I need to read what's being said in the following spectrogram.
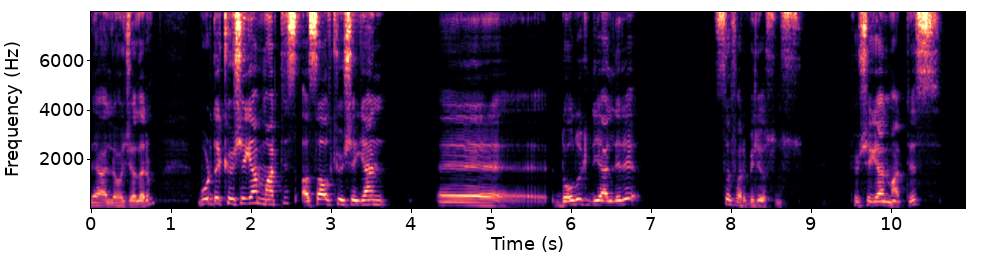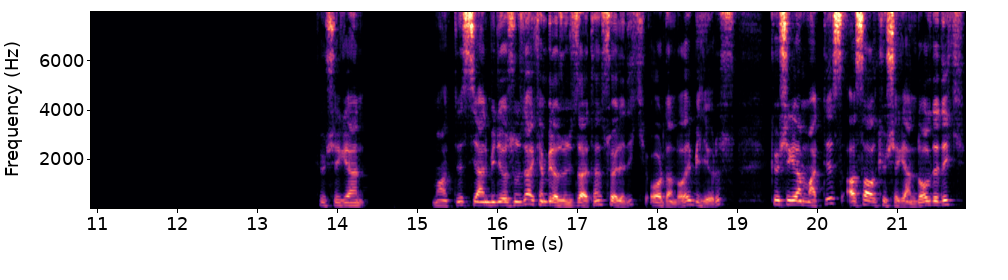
Değerli hocalarım. Burada köşegen matris asal köşegen e, dolu diğerleri sıfır biliyorsunuz. Köşegen matris köşegen matris yani biliyorsunuz derken biraz önce zaten söyledik. Oradan dolayı biliyoruz. Köşegen matris asal köşegen dol dedik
